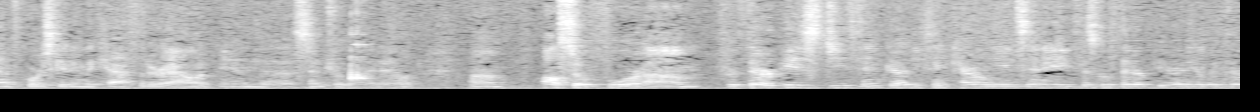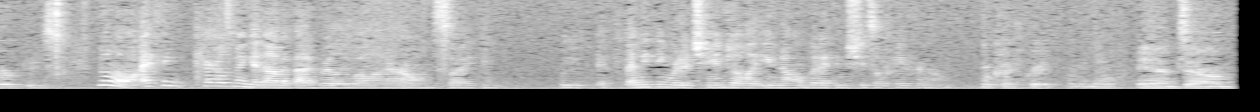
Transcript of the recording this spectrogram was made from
And of course, getting the catheter out and the central line out. Um, Also for, um, for therapies, do you think, uh, do you think Carol needs any physical therapy or any other therapies? No, I think Carol's been getting out of bed really well on her own, so I think we, if anything were to change, I'll let you know, but I think she's okay for now. Okay, great, let me know. And, um,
